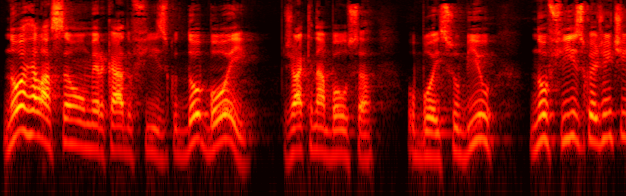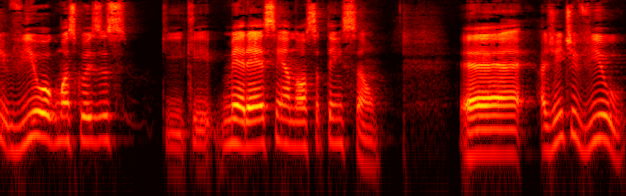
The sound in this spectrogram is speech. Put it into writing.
no relação ao mercado físico do boi, já que na bolsa o boi subiu, no físico a gente viu algumas coisas que, que merecem a nossa atenção. É, a gente viu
